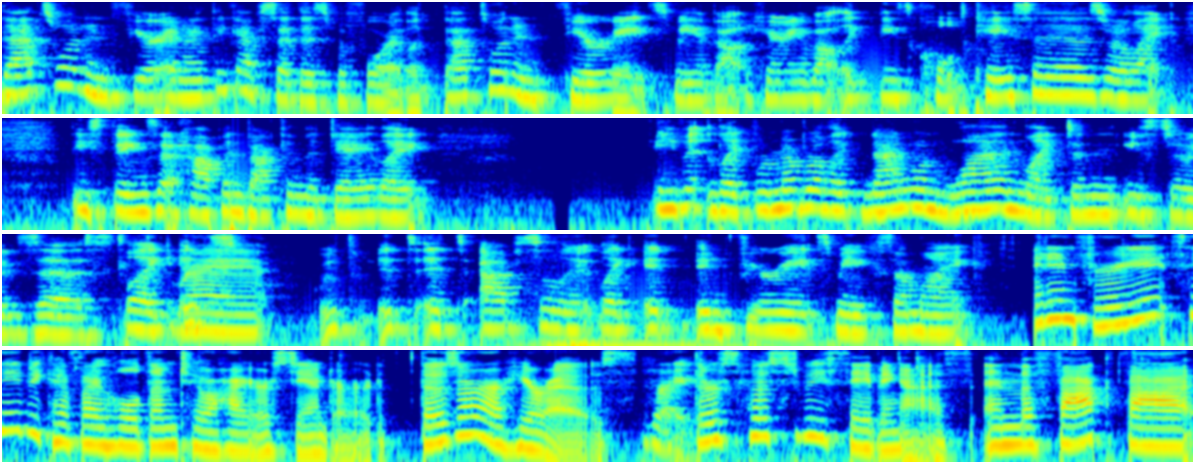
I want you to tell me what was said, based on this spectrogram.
that's what infuri and I think I've said this before. Like that's what infuriates me about hearing about like these cold cases or like these things that happened back in the day. Like even like remember like 911 like didn't used to exist like Right. it's it's, it's absolute like it infuriates me because i'm like It infuriates me because I hold them to a higher standard. Those are our heroes. Right. They're supposed to be saving us. And the fact that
